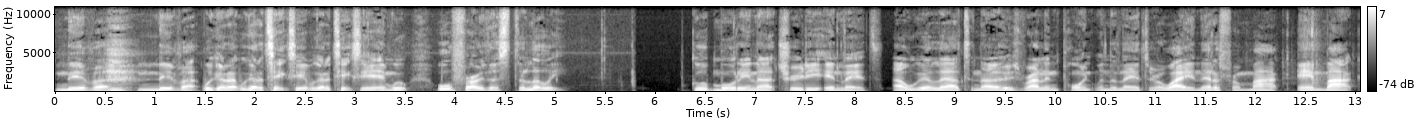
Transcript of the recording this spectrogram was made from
Never, never. We're gonna we're gonna text here. We're gonna text here, and we'll we'll throw this to Louis. Good morning, uh, Trudy and lads. Are we allowed to know who's running point when the lads are away? And that is from Mark. And Mark,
